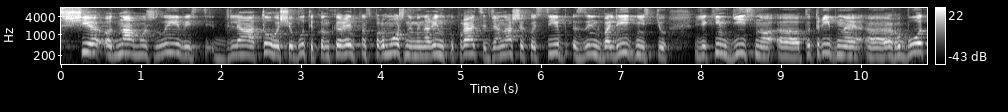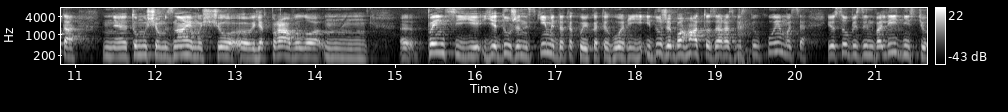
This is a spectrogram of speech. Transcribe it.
ще одна можливість для того, щоб бути конкурентноспроможними на ринку праці для наших осіб з інвалідністю, яким дійсно е, потрібна е, робота, е, тому що ми знаємо, що, е, як правило, е, пенсії є дуже низькими до такої категорії, і дуже багато зараз ми спілкуємося, і особи з інвалідністю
